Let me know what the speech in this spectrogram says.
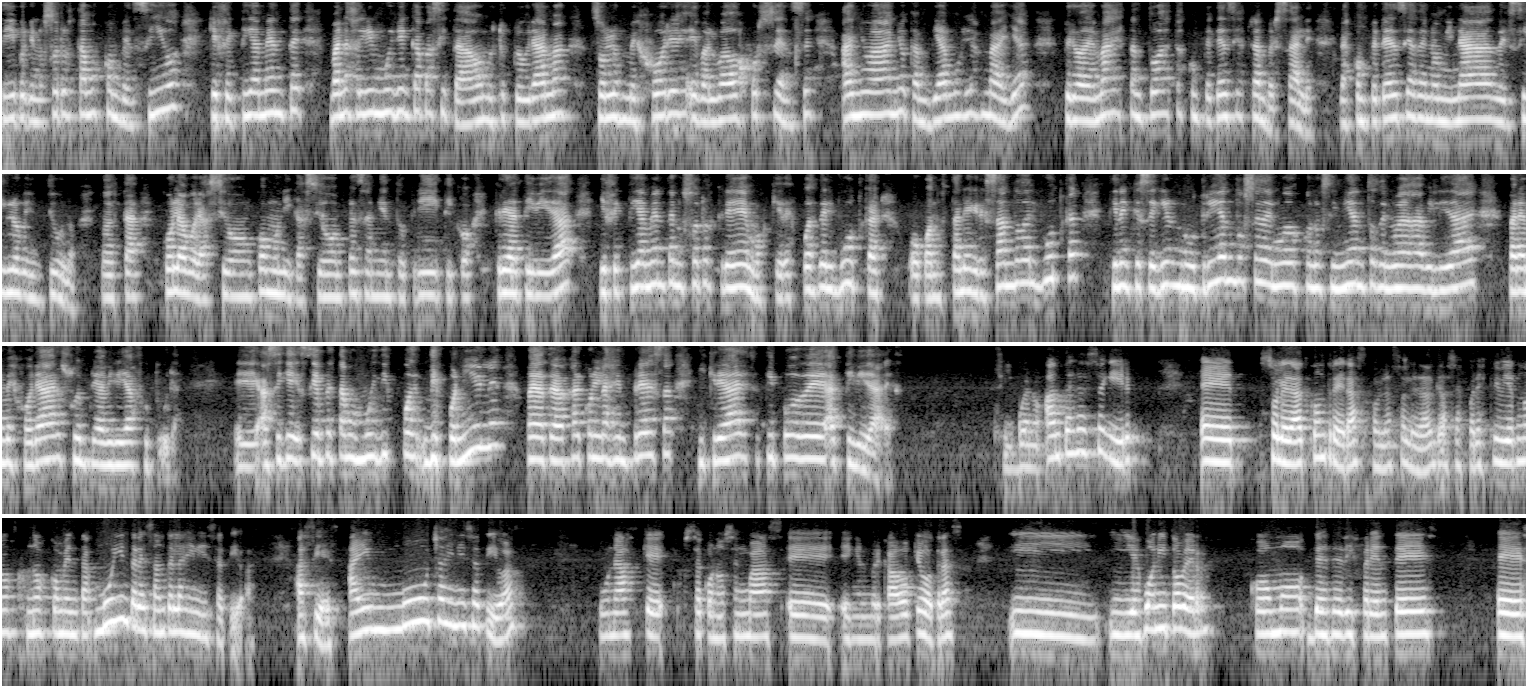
Sí, porque nosotros estamos convencidos que efectivamente van a salir muy bien capacitados. Nuestros programas son los mejores evaluados por Sense. Año a año cambiamos las mallas, pero además están todas estas competencias transversales, las competencias denominadas del siglo XXI, donde está colaboración, comunicación, pensamiento crítico, creatividad, y efectivamente nosotros creemos que después del bootcamp o cuando están egresando del bootcamp, tienen que seguir nutriéndose de nuevos conocimientos, de nuevas habilidades para mejorar su empleabilidad futura. Eh, así que siempre estamos muy disponibles para trabajar con las empresas y crear este tipo de actividades. Bueno, antes de seguir, eh, Soledad Contreras, hola Soledad, gracias por escribirnos, nos comenta muy interesantes las iniciativas. Así es, hay muchas iniciativas, unas que se conocen más eh, en el mercado que otras, y, es bonito ver cómo desde diferentes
